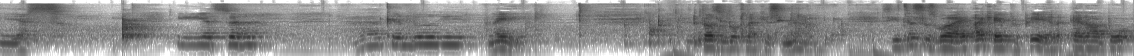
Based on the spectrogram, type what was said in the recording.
Yes. Yes, sir. I can boogie. Nay. It doesn't look like it's enough. See, this is why I came prepared and I bought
